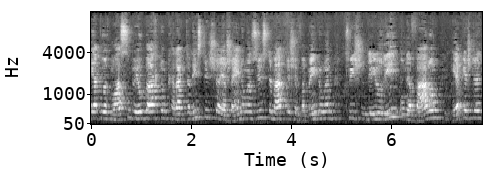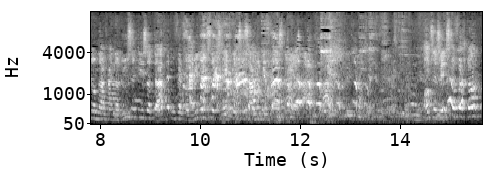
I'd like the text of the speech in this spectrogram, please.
der durch Massenbeobachtung charakteristischer Erscheinungen systematische Verbindungen zwischen Theorie und Erfahrung hergestellt und nach Analyse dieser Daten für verschiedenste Zwecke zusammengefasst werden. Haben Sie es jetzt noch verstanden?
